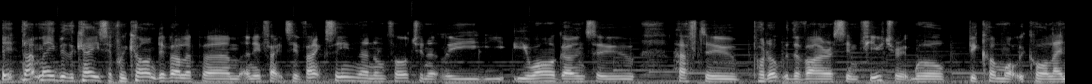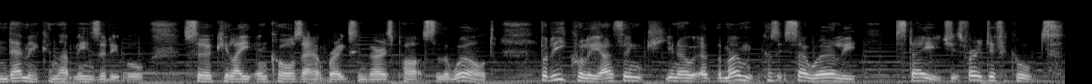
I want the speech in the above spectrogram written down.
It, that may be the case. If we can't develop um, an effective vaccine, then unfortunately y- you are going to have to put up with the virus in future. It will become what we call endemic, and that means that it will circulate and cause outbreaks in various parts of the world. But equally, I think, you know, at the moment, because it's so early stage, it's very difficult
